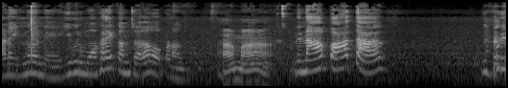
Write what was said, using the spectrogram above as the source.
ஆனா இன்னொன்னு இவர் முகரை காமிச்சாதான் ஓப்பன் ஆகும். ஆமா. நான் பார்த்தா இப்படி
